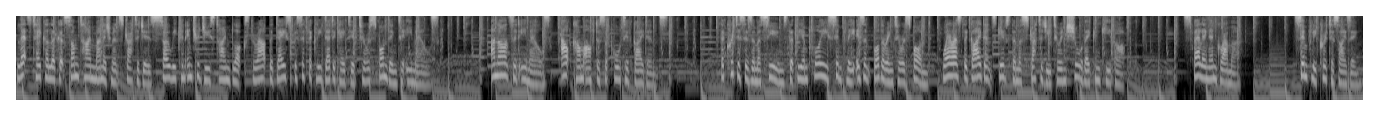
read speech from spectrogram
Let's take a look at some time management strategies so we can introduce time blocks throughout the day specifically dedicated to responding to emails. Unanswered emails, outcome after supportive guidance. The criticism assumes that the employee simply isn't bothering to respond, whereas the guidance gives them a strategy to ensure they can keep up. Spelling and grammar. Simply criticizing.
